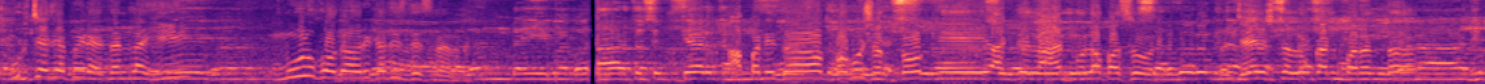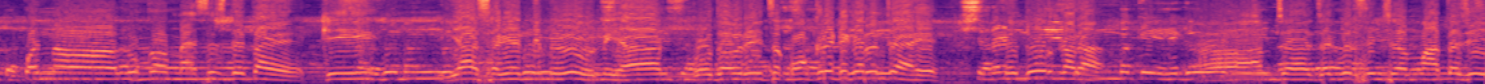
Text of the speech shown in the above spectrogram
पुढच्या ज्या पिढ्या आहेत त्यांना ही मूळ गोदावरी कधीच दिसणार आपण इथं बघू शकतो की अगदी लहान मुलापासून ज्येष्ठ लोकांपर्यंत पण लोक मेसेज देत आहे की या सगळ्यांनी मिळून ह्या गोदावरीचं कॉन्क्रिटीकरण जे आहे ते दूर करा. आमच्या जगबीर सिंगच्या माताजी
